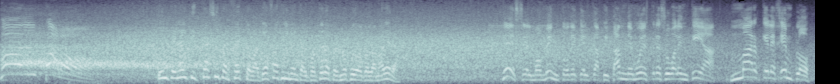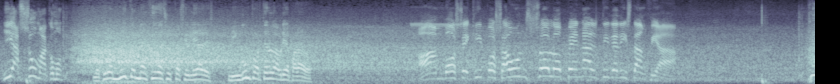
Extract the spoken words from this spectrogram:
¡Al palo! Un penalti casi perfecto, bateó fácilmente al portero pero no pudo con la madera. Es el momento de que el capitán demuestre su valentía, marque el ejemplo y asuma como... Lo quiero muy convencido de sus posibilidades, ningún portero lo habría parado. Ambos equipos a un solo penalti de distancia. ¡Gol!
